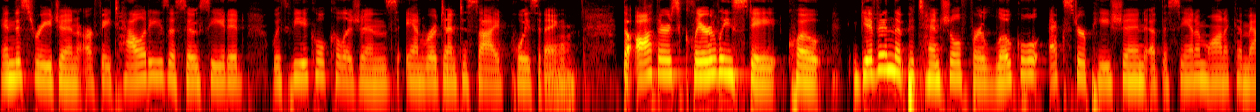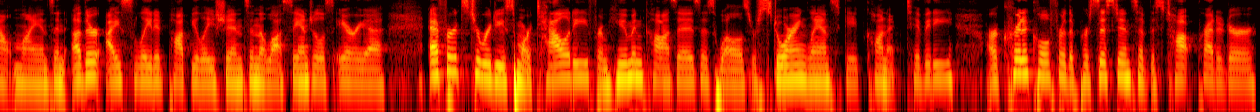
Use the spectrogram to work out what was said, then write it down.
in this region are fatalities associated with vehicle collisions and rodenticide poisoning. The authors clearly state, quote, given the potential for local extirpation of the Santa Monica mountain lions and other isolated populations in the Los Angeles area, efforts to reduce mortality from human causes as well as restoring landscape connectivity are critical for the persistence of this top predator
